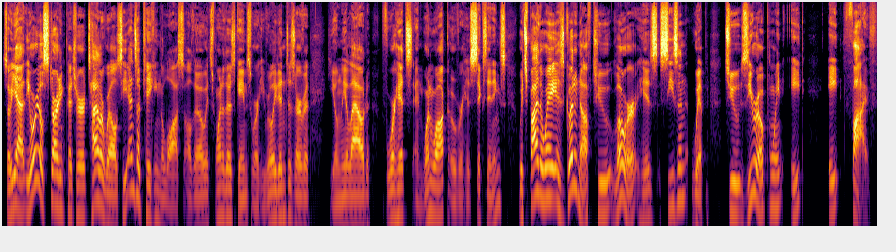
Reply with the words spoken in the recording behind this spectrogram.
So, yeah, the Orioles starting pitcher, Tyler Wells, he ends up taking the loss, although it's one of those games where he really didn't deserve it. He only allowed four hits and one walk over his six innings, which, by the way, is good enough to lower his season whip to 0.885,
